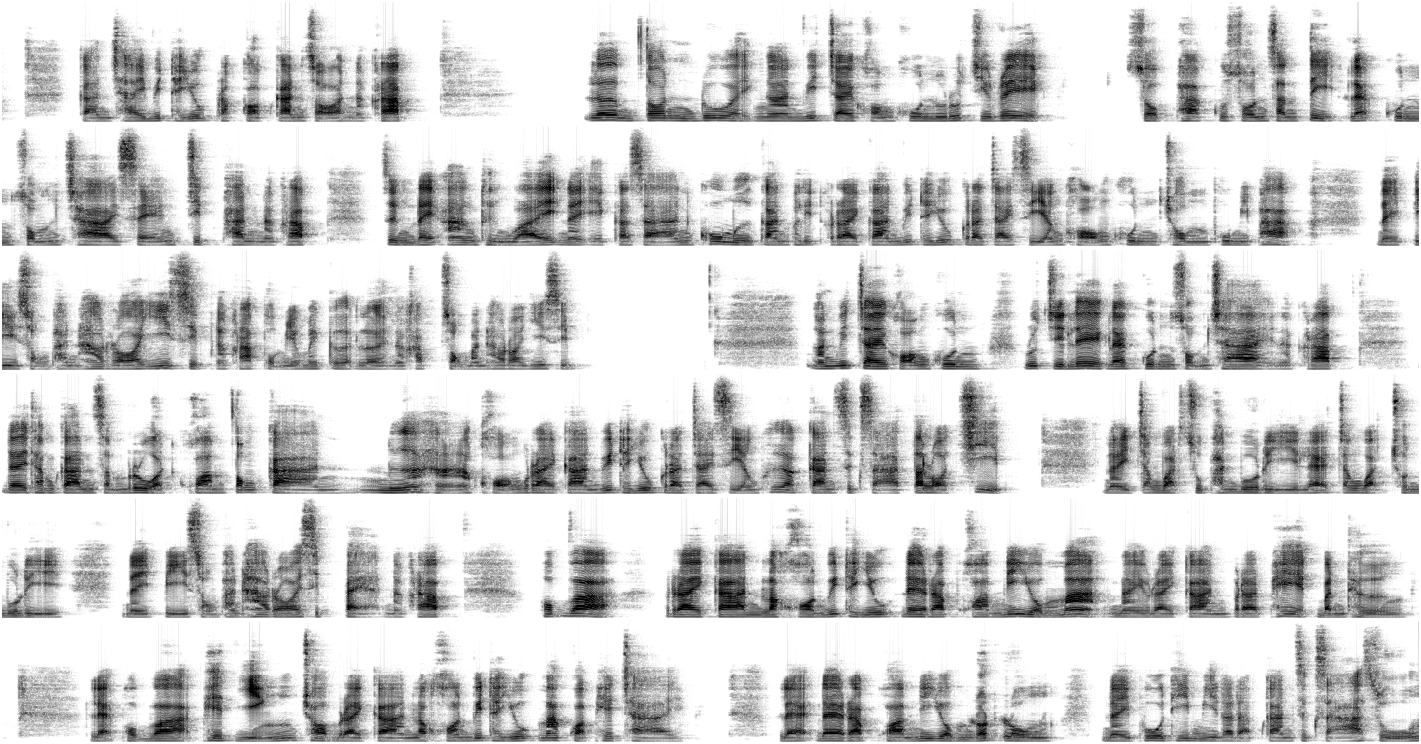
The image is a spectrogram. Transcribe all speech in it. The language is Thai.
การใช้วิทยุประกอบการสอนนะครับ เริ่มต้นด้วยงานวิจัยของคุณรุจิเรก ศพภากุศลสันติและคุณสมชายแสงจิตพันธ์นะครับ ซึ่งได้อ้างถึงไว้ในเอกสารคู่มือการผลิตรายการวิทยุกระจายเสียงของคุณชมภูมิภาค ในปี 2520 นะครับ ผมยังไม่เกิดเลยนะครับ 2520 งานวิจัยของคุณรุจิเลขและคุณสมชายนะครับ ได้ทำการสำรวจความต้องการเนื้อหาของรายการวิทยุกระจายเสียงเพื่อการศึกษาตลอดชีพ ในจังหวัดสุพรรณบุรี และจังหวัดชนบุรีในปี 2518 นะครับ พบว่ารายการละครวิทยุได้รับความนิยมมากในรายการประเภทบันเทิง และพบว่าเพศหญิงชอบรายการละครวิทยุมากกว่าเพศชาย และได้รับความนิยมลดลง ในผู้ที่มีระดับการศึกษาสูง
